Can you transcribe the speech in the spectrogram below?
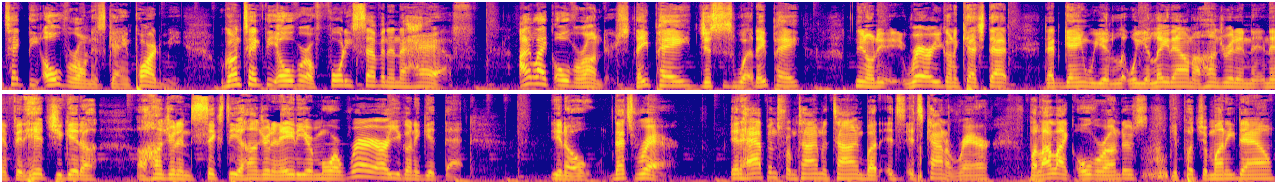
to take the over on this game. Pardon me. We're to take the over of 47 and a half. I like over unders. They pay just as what they pay. You know, rare you're to catch that that game where you where you lay down 100 and, and if it hits you get a 160, 180 or more. Rare are you going to get that? You know, that's rare. It happens from time to time, but it's it's kind of rare. But I like over unders. You put your money down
